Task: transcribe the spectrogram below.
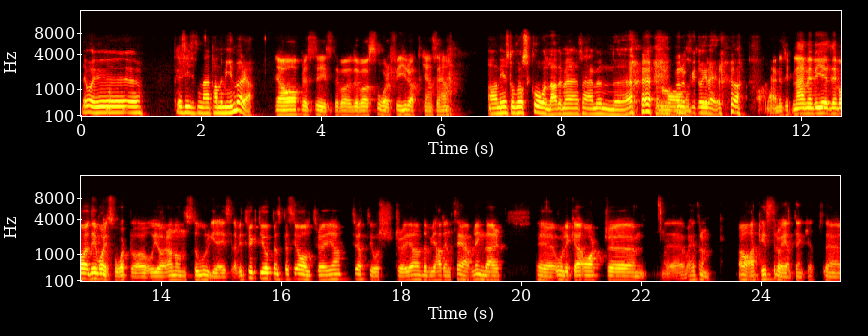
Det var ju precis när pandemin började. Ja, precis. Det var, det var svårfirat kan jag säga. Ja, ni stod och skålade med så här mun, ja, munskydd och grejer. Ja, nej, men, typ, nej, men vi, det, var, det var ju svårt då, att göra någon stor grej. Så där. Vi tryckte ju upp en specialtröja, 30-årströja, där vi hade en tävling där Eh, olika art, eh, eh, vad heter de? Ja, artister då helt enkelt eh,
